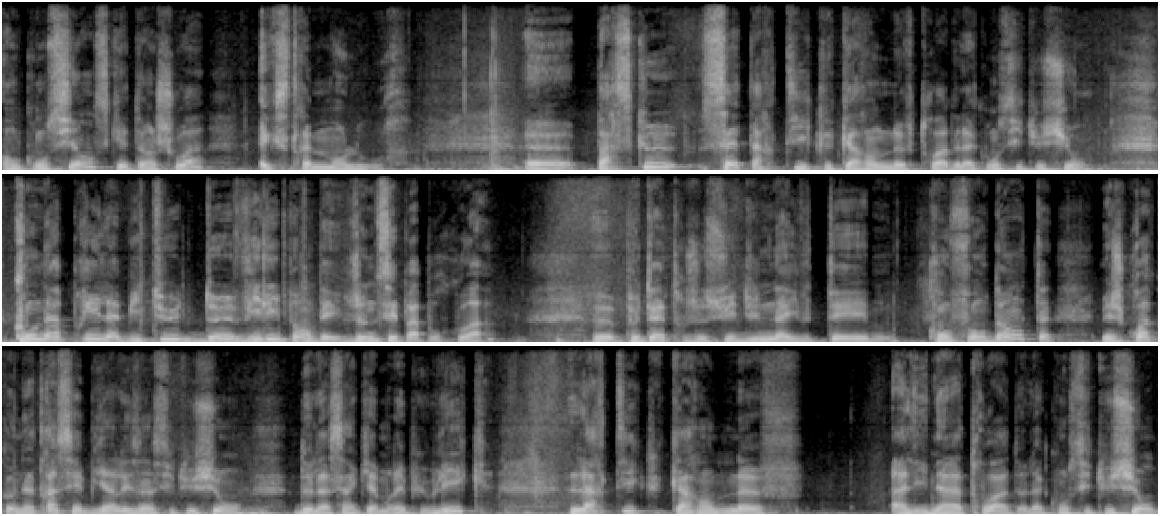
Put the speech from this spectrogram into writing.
en conscience qui est un choix extrêmement lourd. Euh, parce que cet article 49.3 de la Constitution, qu'on a pris l'habitude de vilipender, je ne sais pas pourquoi, euh, peut-être je suis d'une naïveté confondante, mais je crois connaître assez bien les institutions de la Ve République. L'article 49 alinéa 3 de la Constitution,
